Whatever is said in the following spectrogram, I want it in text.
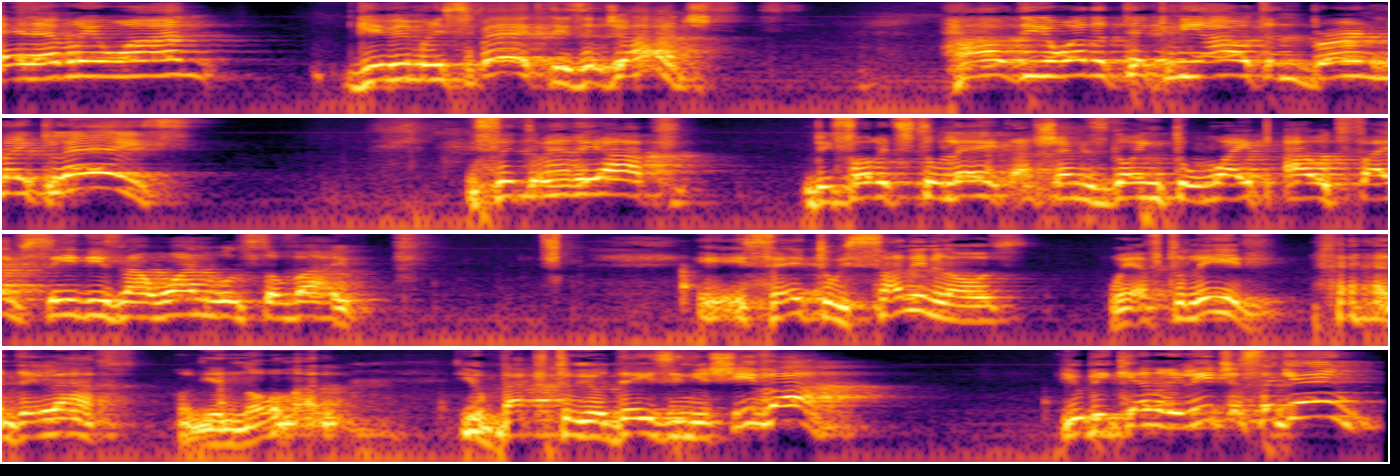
And everyone give him respect. He's a judge. How do you want to take me out and burn my place? He said to hurry up before it's too late. Hashem is going to wipe out five cities. Now one will survive. He said to his son-in-laws, we have to leave. and they laugh. Are you normal? You back to your days in yeshiva? You became religious again?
